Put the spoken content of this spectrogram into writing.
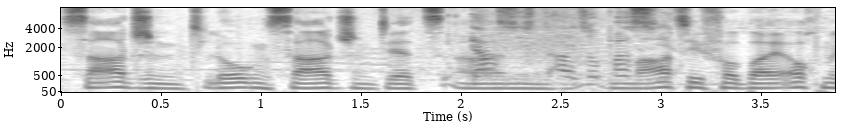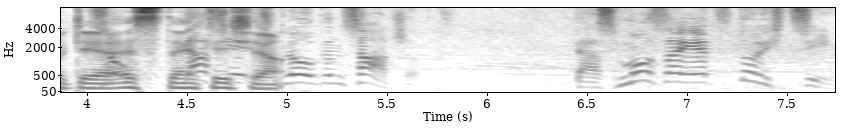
Sergeant, Logan Sergeant jetzt an also. Marty vorbei, auch mit DRS, so, denke ich, ja. Logan Sargent. Das muss er jetzt durchziehen.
